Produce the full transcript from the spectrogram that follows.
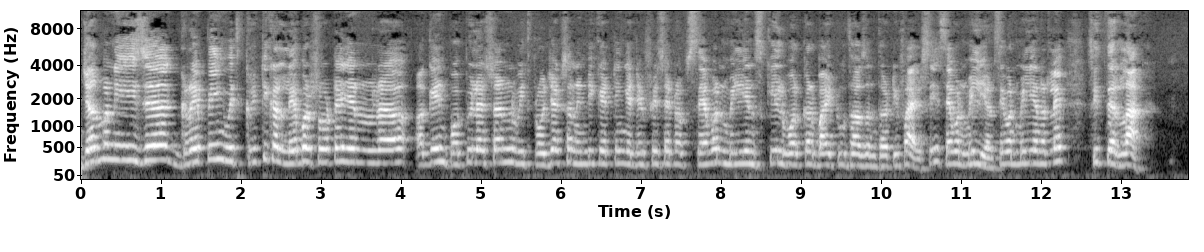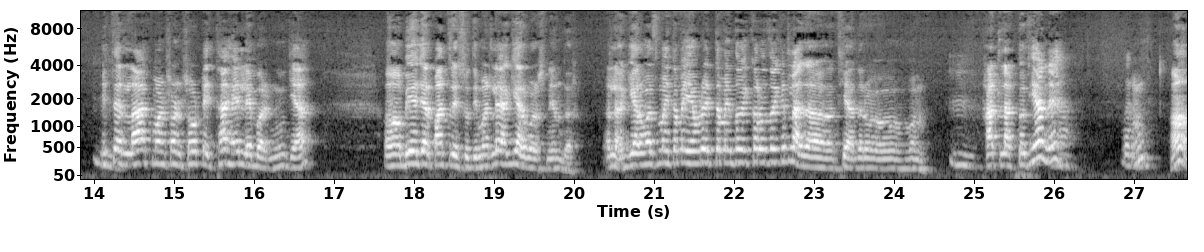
Germany is uh, grappling with critical labor shortage and uh, again population with projection indicating a deficit of 7 million skilled worker by 2035 see 7 million 7 million એટલે 70 લાખ 70 લાખ માણસો શોર્ટેજ થાય લેબર ની ત્યાં બે હજાર પાંત્રીસ સુધીમાં એટલે અગિયાર વર્ષની અંદર. એટલે અગિયાર વર્ષમાં તમે એવરેજ તમે તો કરો તો કેટલા થયા દર સાત લાખ તો થયા ને? હા.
